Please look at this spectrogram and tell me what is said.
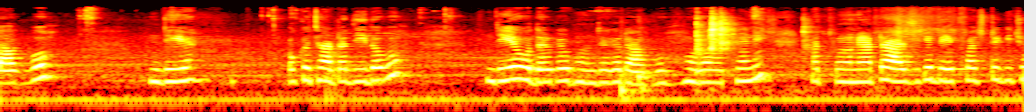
ডাকবো, দিয়ে ওকে চাটা দিয়ে দেবো, দিয়ে ওদেরকে ঘুম থেকে ডাকবো। ওরা ওঠেনি, আর পৌনে আটটা, আজকে ব্রেকফাস্টে কিছু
